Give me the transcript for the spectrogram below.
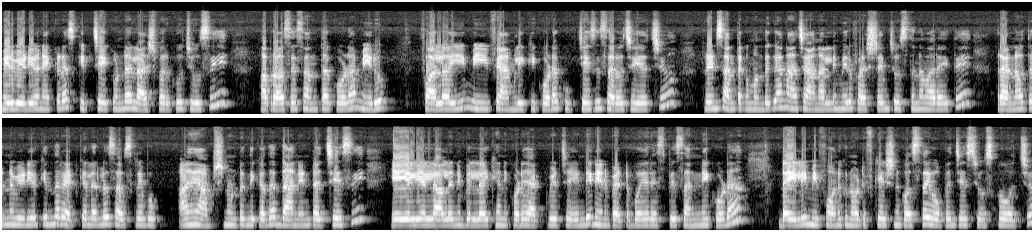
మీరు వీడియోని ఎక్కడ స్కిప్ చేయకుండా లాస్ట్ వరకు చూసి ఆ ప్రాసెస్ అంతా కూడా మీరు ఫాలో అయ్యి మీ ఫ్యామిలీకి కూడా కుక్ చేసి సర్వ్ చేయొచ్చు. ఫ్రెండ్స్ అంతకు ముందుగా నా ఛానల్ని మీరు ఫస్ట్ టైం చూస్తున్న వారైతే రన్ అవుతున్న వీడియో కింద రెడ్ కలర్లో సబ్స్క్రైబ్ అనే ఆప్షన్ ఉంటుంది కదా దానిని టచ్ చేసి ఏఎల్ఎల్ ఆల్ని బెల్ ఐకాన్ని కూడా యాక్టివేట్ చేయండి. నేను పెట్టబోయే రెసిపీస్ అన్నీ కూడా డైలీ మీ ఫోన్కి నోటిఫికేషన్కి వస్తాయి ఓపెన్ చేసి చూసుకోవచ్చు.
